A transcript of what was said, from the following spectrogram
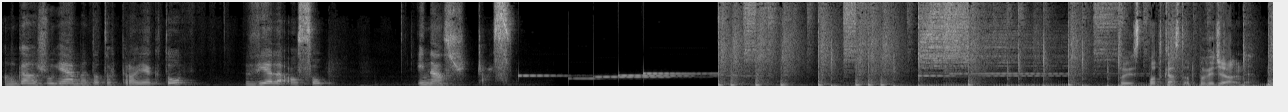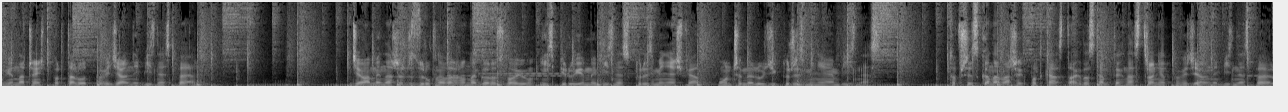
angażujemy do tych projektów wiele osób i nasz czas. To jest podcast odpowiedzialny, mówiona część portalu odpowiedzialnybiznes.pl. Działamy na rzecz zrównoważonego rozwoju, inspirujemy biznes, który zmienia świat, łączymy ludzi, którzy zmieniają biznes. To wszystko na naszych podcastach dostępnych na stronie odpowiedzialnybiznes.pl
